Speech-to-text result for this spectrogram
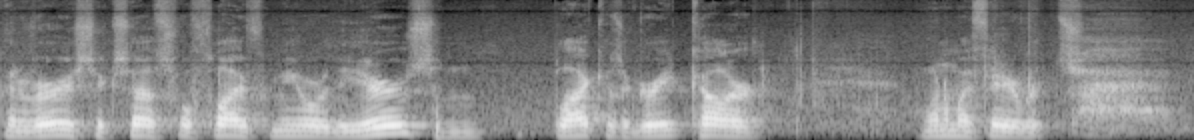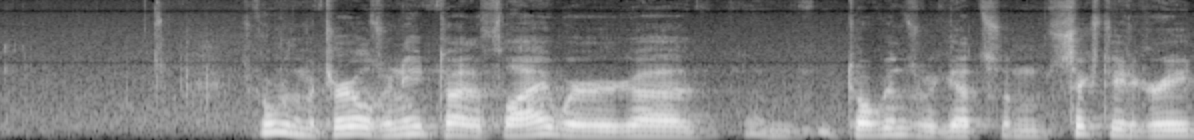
been a very successful fly for me over the years and black is a great color. One of my favorites. Let's go over the materials we need to tie the fly. We're uh, Togens. We got some 60 degree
